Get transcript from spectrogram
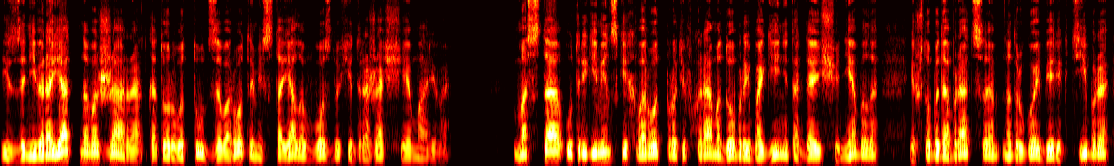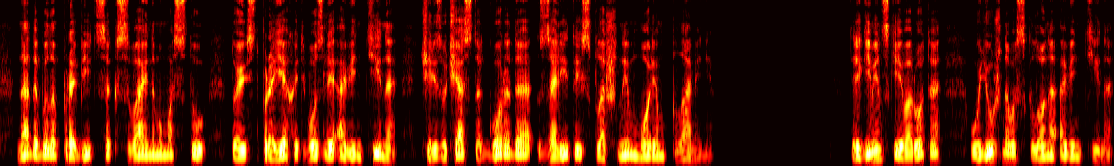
из-за невероятного жара, от которого тут за воротами стояла в воздухе дрожащая марево. Моста у Трегеминских ворот против храма доброй богини тогда еще не было, и чтобы добраться на другой берег Тибра, надо было пробиться к Свайному мосту, то есть проехать возле Авентина, через участок города, залитый сплошным морем пламени. Трегеминские ворота у южного склона Авентина.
